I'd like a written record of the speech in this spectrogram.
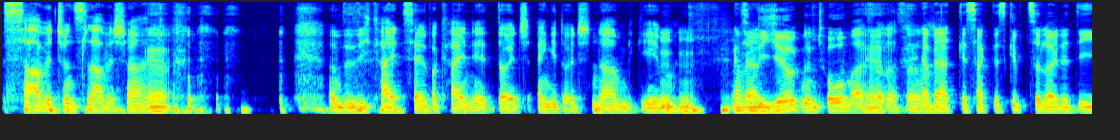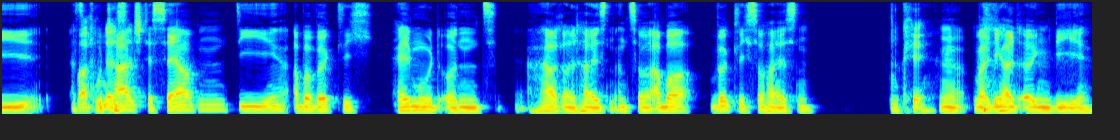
Savage und Slavischer Ja. haben sie sich kei selber keine deutsch eingedeutschten Namen gegeben. Mhm. So wie Jürgen und Thomas ja. oder so. aber er hat gesagt, es gibt so Leute, die, also Machen das. brutalste Serben, die aber wirklich Helmut und Harald heißen und so, aber wirklich so heißen. Okay. Ja, weil die halt irgendwie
